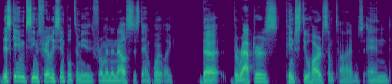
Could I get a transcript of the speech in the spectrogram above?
this game seems fairly simple to me from an analysis standpoint. Like the the Raptors pinched too hard sometimes, and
